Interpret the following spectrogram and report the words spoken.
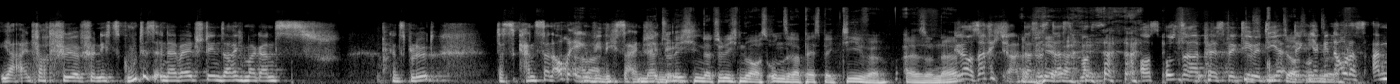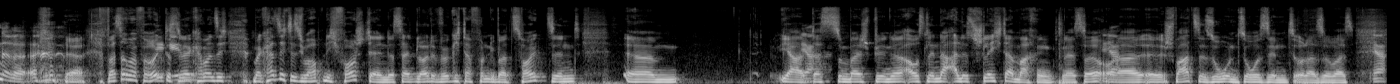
ja einfach für, für nichts Gutes in der Welt stehen, sage ich mal ganz, ganz blöd. Das kann es dann auch irgendwie nicht sein, Natürlich, ich. natürlich nur aus unserer Perspektive. Also, ne? Genau, sag ich ja. Das ist das, was aus unserer Perspektive, Das die denken ja genau das andere. Ja. Was aber verrückt ist, kann man sich, man kann sich das überhaupt nicht vorstellen, dass halt Leute wirklich davon überzeugt sind, ähm, ja, Ja. dass zum Beispiel ne, Ausländer alles schlechter machen, weißt du? oder äh, Schwarze so und so sind oder sowas. Ja.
